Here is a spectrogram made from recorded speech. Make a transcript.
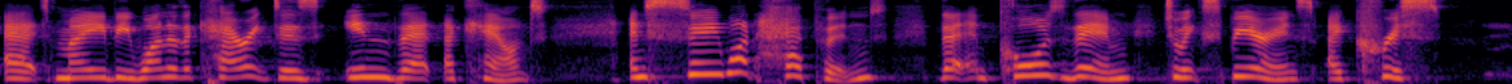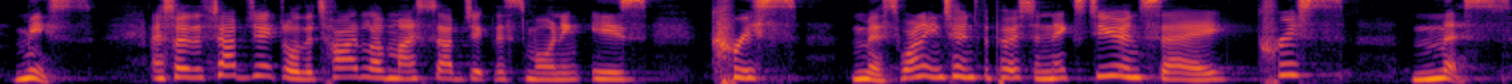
at maybe one of the characters in that account and see what happened that caused them to experience a Chris miss. And so the subject or the title of my subject this morning is Chris miss. Why don't you turn to the person next to you and say, Chris miss.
